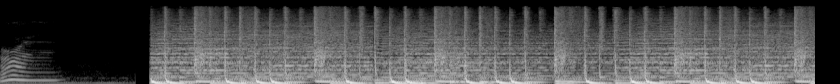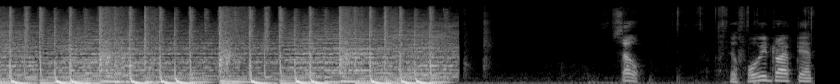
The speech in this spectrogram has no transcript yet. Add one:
Alright the four-wheel drive that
